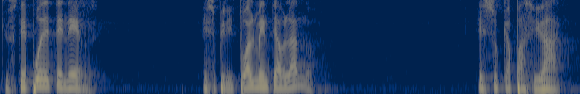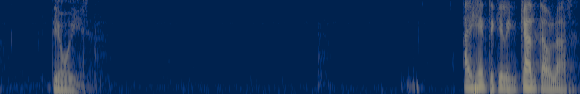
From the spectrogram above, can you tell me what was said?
que usted puede tener espiritualmente hablando es su capacidad de oír. Hay gente que le encanta hablar.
